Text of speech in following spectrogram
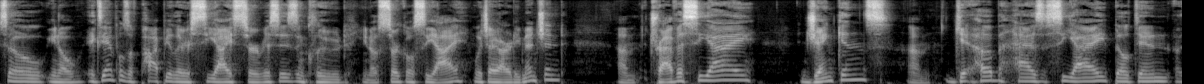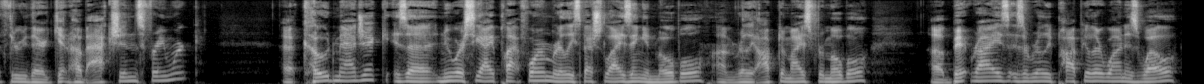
So, you know, examples of popular CI services include, you know, Circle CI, which I already mentioned, um, Travis CI, Jenkins, um, GitHub has CI built in through their GitHub Actions framework. Uh, CodeMagic is a newer CI platform, really specializing in mobile, um, really optimized for mobile. Uh, Bitrise is a really popular one as well,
